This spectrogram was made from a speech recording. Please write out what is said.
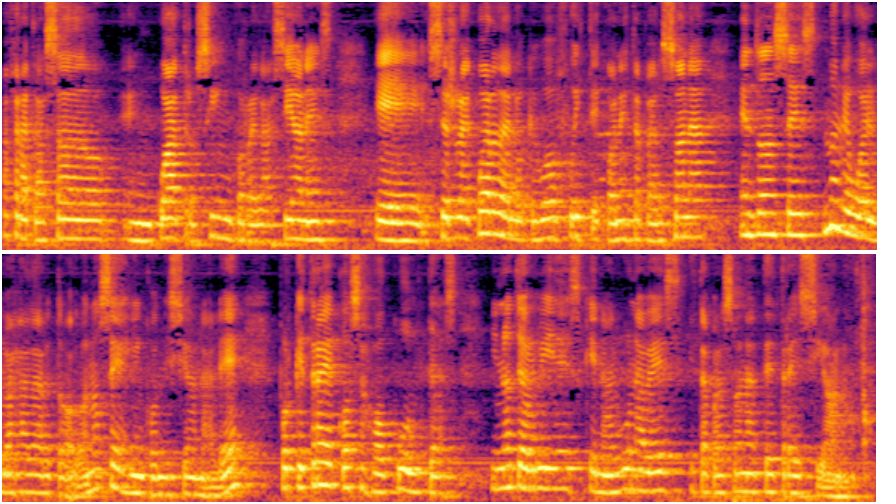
ha fracasado en cuatro o cinco relaciones, eh, se recuerda lo que vos fuiste con esta persona, entonces no le vuelvas a dar todo, no seas incondicional, porque trae cosas ocultas y no te olvides que en alguna vez esta persona te traicionó.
